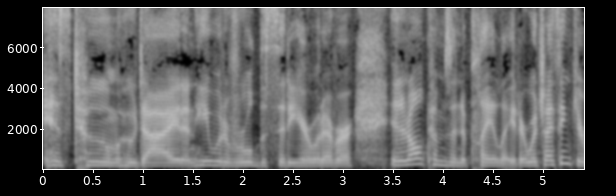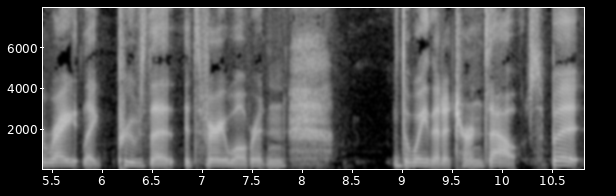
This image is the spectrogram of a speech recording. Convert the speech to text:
his tomb who died, and he would have ruled the city or whatever, and it all comes into play later, which I think you're right, like proves that it's very well written the way that it turns out. But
